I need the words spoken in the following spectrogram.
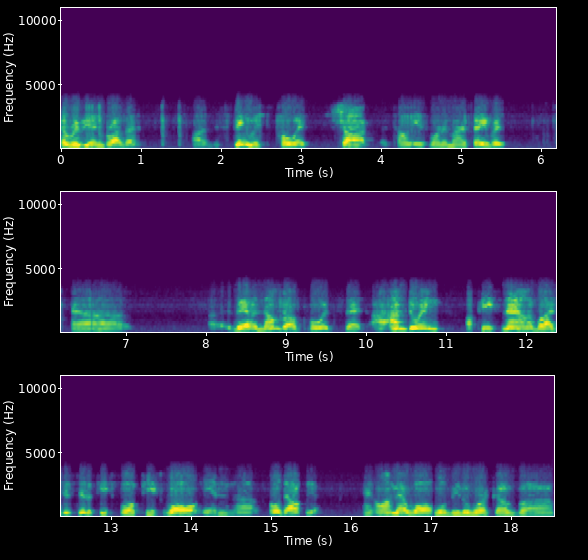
Caribbean brother, uh, distinguished poet, sharp. Tony is one of my favorites. Uh, uh, there are a number of poets that I, I'm doing a piece now. Well, I just did a piece for a peace wall in uh, Philadelphia, and on that wall will be the work of uh,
